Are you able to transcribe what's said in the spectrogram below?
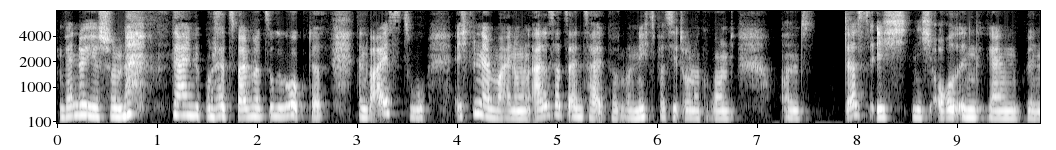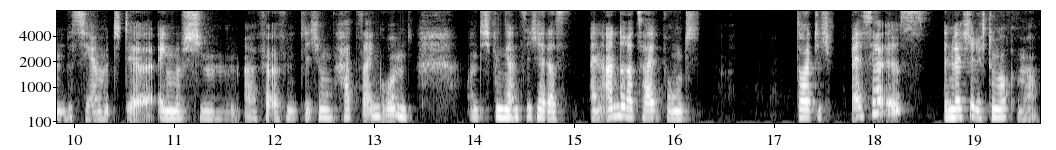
wenn du hier schon ein oder zweimal zugeguckt hast, dann weißt du, ich bin der Meinung, alles hat seinen Zeitpunkt und nichts passiert ohne Grund. Und dass ich nicht all in gegangen bin bisher mit der englischen äh, Veröffentlichung, hat seinen Grund. Und ich bin ganz sicher, dass ein anderer Zeitpunkt deutlich besser ist, in welche Richtung auch immer.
